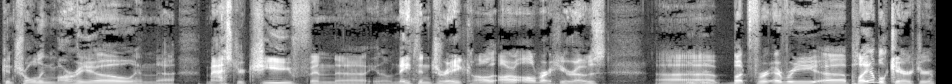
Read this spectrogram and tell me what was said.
controlling Mario and uh, Master Chief and, uh, you know, Nathan Drake, all, all, all of our heroes. Uh, But for every uh, playable character,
